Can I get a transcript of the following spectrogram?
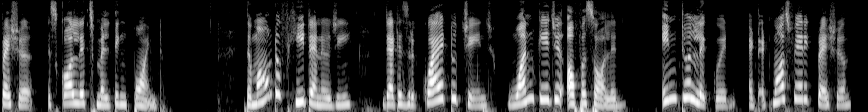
pressure is called its melting point. The amount of heat energy that is required to change 1 kg of a solid into a liquid at atmospheric pressure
